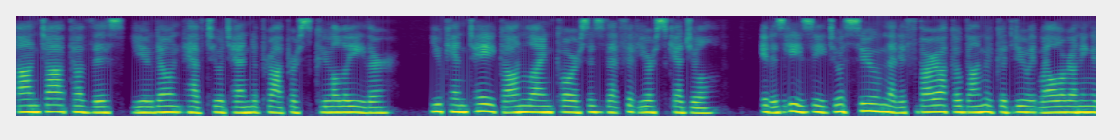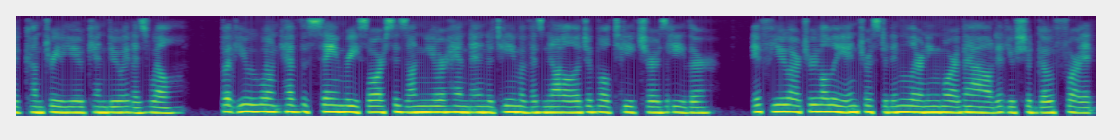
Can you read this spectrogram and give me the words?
On top of this, you don't have to attend a proper school either. You can take online courses that fit your schedule. It is easy to assume that if Barack Obama could do it while running a country, you can do it as well. But you won't have the same resources on your hand and a team of as knowledgeable teachers either. If you are truly interested in learning more about it, you should go for it.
